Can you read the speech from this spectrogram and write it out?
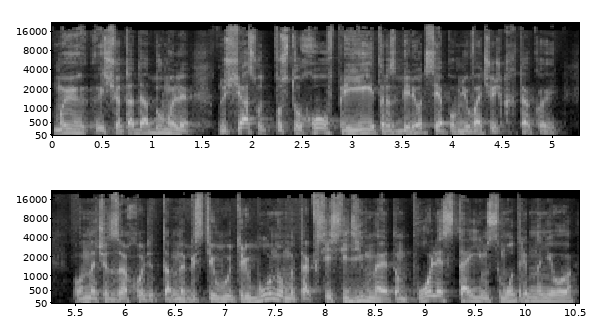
Мы еще тогда думали, ну сейчас вот Пастухов приедет, разберется, я помню, в очочках такой. Он, значит, заходит там на гостевую трибуну, мы так все сидим на этом поле, стоим, смотрим на него.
